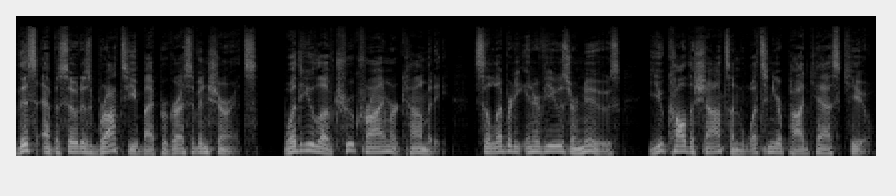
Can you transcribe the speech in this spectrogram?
This episode is brought to you by Progressive Insurance. Whether you love true crime or comedy, celebrity interviews or news, you call the shots on what's in your podcast queue.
